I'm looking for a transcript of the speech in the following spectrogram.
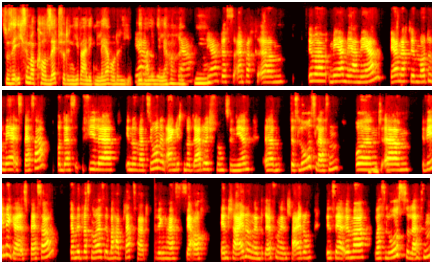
so sehe ich es immer, Korsett für den jeweiligen Lehrer oder die ja, jeweilige Lehrerin. Ja, mhm. ja das einfach ähm, immer mehr, mehr, mehr, ja, nach dem Motto, mehr ist besser. Und dass viele Innovationen eigentlich nur dadurch funktionieren, ähm, das Loslassen und mhm. ähm, weniger ist besser, damit was Neues überhaupt Platz hat. Deswegen heißt es ja auch Entscheidungen treffen. Entscheidung ist ja immer, was loszulassen,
